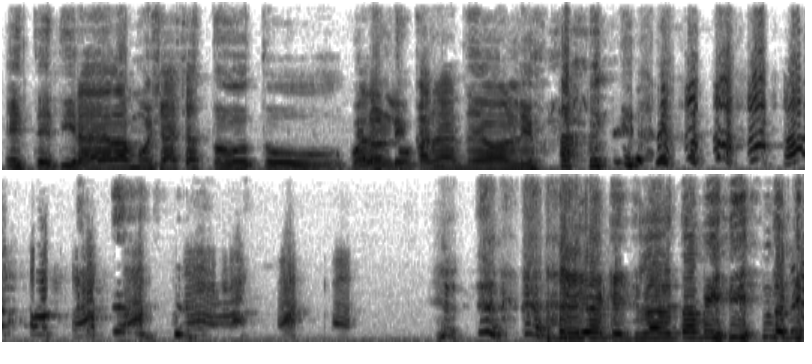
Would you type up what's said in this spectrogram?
este, tira a las muchachas tu, tu, ¿cuál El es tu canal de OnlyFans? Mira que la está pidiendo. que-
